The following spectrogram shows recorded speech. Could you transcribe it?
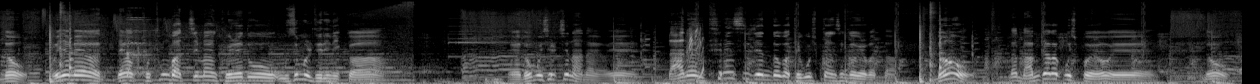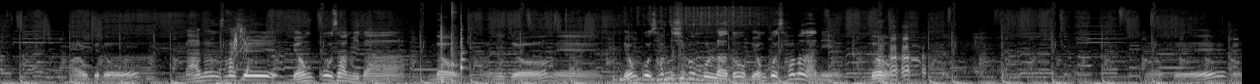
No. 왜냐면 내가 고통받지만 그래도 웃음을 드리니까 예, 너무 싫진 않아요. 예. 나는 트랜스젠더가 되고 싶다는 생각을 해봤다. No. 난 남자 같고 싶어요. 예. No. 아, 오케이, no. 나는 사실 명고 3이다. No. 아니죠. 예. 명고 30은 몰라도 명고 3은 아니에요. No. 네, 오케이. 네.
